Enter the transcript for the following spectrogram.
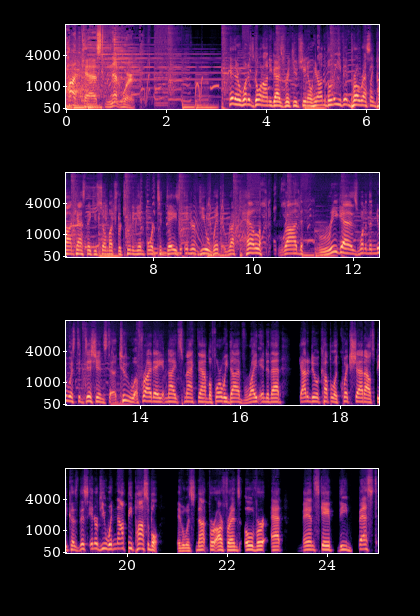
Podcast Network. Hey there, what is going on, you guys? Rick Ucchino here on the Bleav in Pro Wrestling podcast. Thank you so much for tuning in for today's interview with Raquel Rodriguez, one of the newest additions to, to Friday Night SmackDown. Before we dive right into that, got to do a couple of quick shout outs because this interview would not be possible if it was not for our friends over at Manscaped, the best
